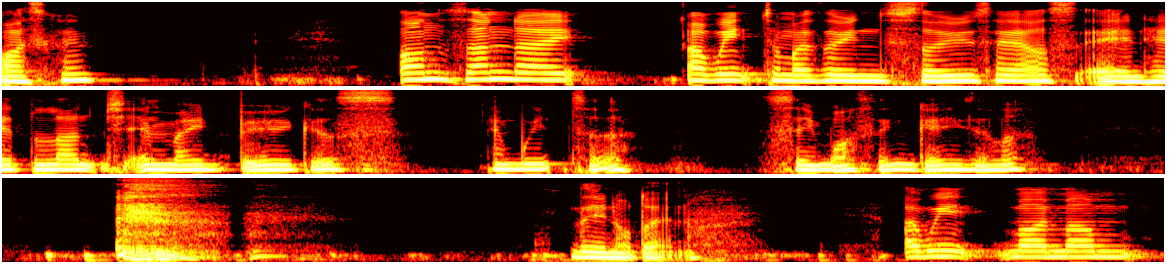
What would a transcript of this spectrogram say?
ice cream. On Sunday, I went to my friend Sue's house and had lunch and made burgers and went to see my thing Gisela. They're not done. I went, my mum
